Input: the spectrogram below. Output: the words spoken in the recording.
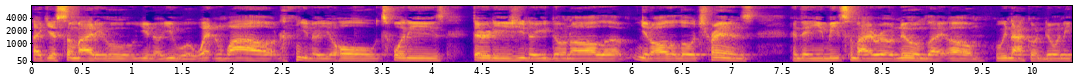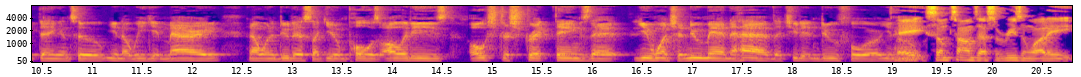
Like you're somebody who, you know, you were wet and wild, you know, your whole twenties, thirties, you know, you're doing all the, you know, all the little trends and then you meet somebody real new and I'm like, oh, we're not going to do anything until, you know, we get married and I want to do this. Like you impose all of these ultra strict things that you want your new man to have that you didn't do for, you know. Hey, sometimes that's the reason why they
